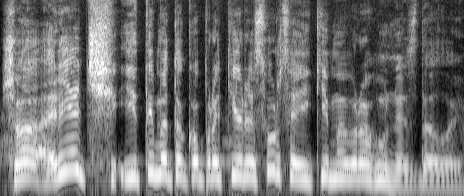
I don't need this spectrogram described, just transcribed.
що річ ітиме тільки про ті ресурси, які ми врагу не здали.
